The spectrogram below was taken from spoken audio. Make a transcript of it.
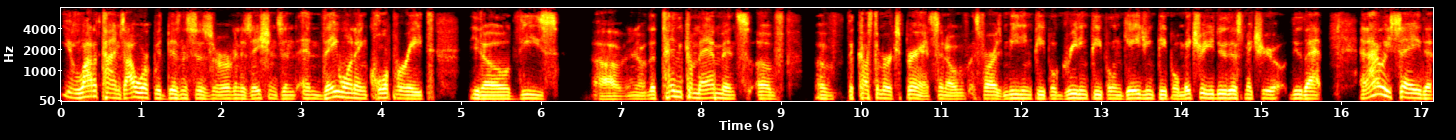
you know, a lot of times I work with businesses or organizations, and and they want to incorporate, you know, these, uh, you know, the Ten Commandments of of the customer experience. You know, as far as meeting people, greeting people, engaging people. Make sure you do this. Make sure you do that. And I always say that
